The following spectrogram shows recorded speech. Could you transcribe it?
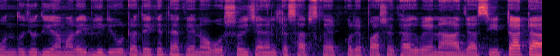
বন্ধু যদি আমার এই ভিডিওটা দেখে থাকেন, অবশ্যই চ্যানেলটা সাবস্ক্রাইব করে পাশে থাকবেন। আজ আসি। টাটা!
